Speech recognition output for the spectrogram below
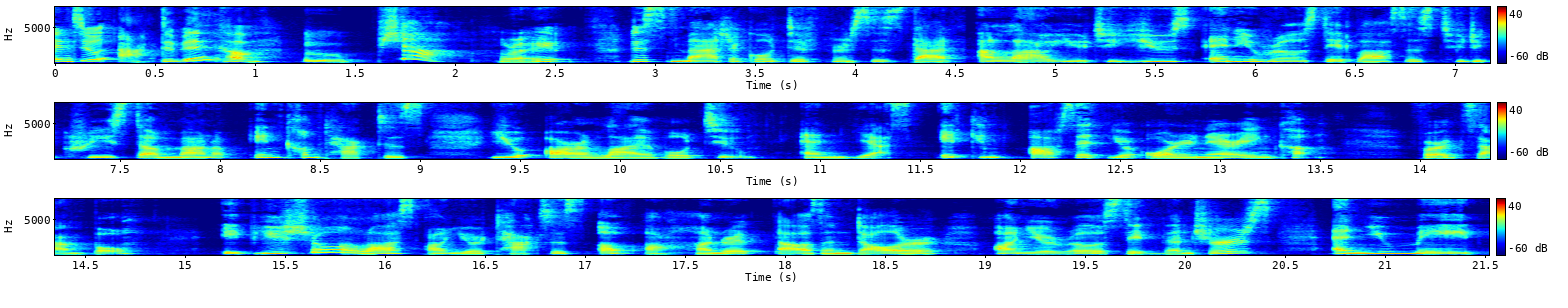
into active income. Ooh, psha, right? This magical differences that allow you to use any real estate losses to decrease the amount of income taxes you are liable to. And yes, it can offset your ordinary income. For example, if you show a loss on your taxes of $100,000 on your real estate ventures and you made,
